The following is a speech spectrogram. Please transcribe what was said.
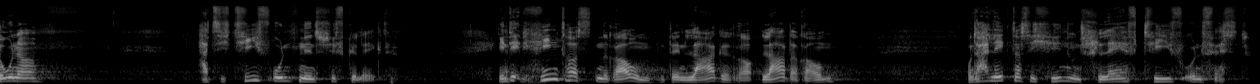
Jona hat sich tief unten ins Schiff gelegt, in den hintersten Raum, den Lagerraum. Und da legt er sich hin und schläft tief und fest.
